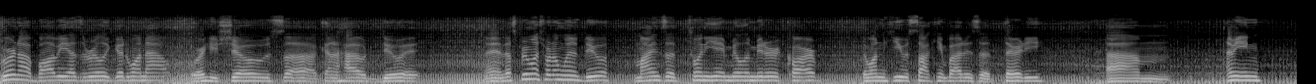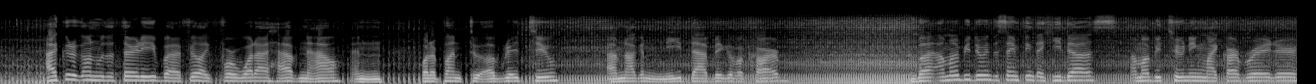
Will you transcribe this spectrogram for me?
Burnout Bobby has a really good one out where he shows uh, kind of how to do it and that's pretty much what I'm gonna do mine's a 28 millimeter carb the one he was talking about is a 30 um, I mean I could have gone with a 30 but I feel like for what I have now and what I plan to upgrade to I'm not gonna need that big of a carb but I'm gonna be doing the same thing that he does. I'm gonna be tuning my carburetor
